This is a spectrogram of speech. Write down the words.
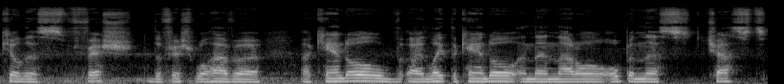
kill this fish. The fish will have a a candle. I light the candle, and then that'll open this chest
